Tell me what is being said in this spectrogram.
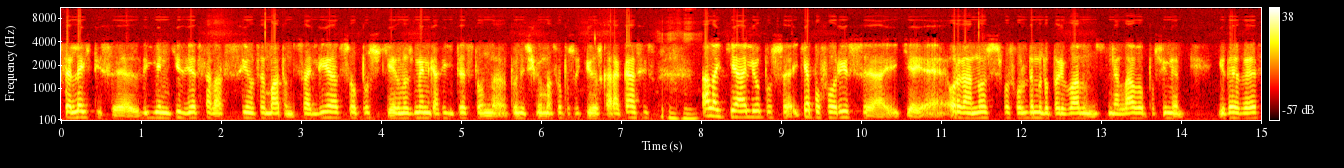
στελέχη της ε, Γενικής Διεύθυνσης Θαλασσίων Θεμάτων της Αλίας όπως και γνωσμένοι καθηγητές των, ε, του νησιού μας όπως ο κύριος αλλά και άλλοι όπως ε, και από φορείς και οργανώσεις που ασχολούνται με το περιβάλλον στην Ελλάδα όπως είναι η ΔΕΔΕΦ,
